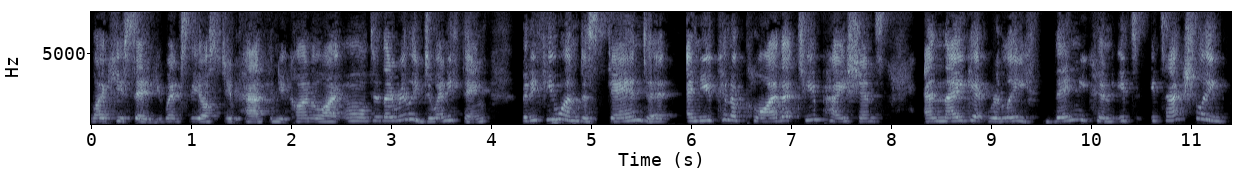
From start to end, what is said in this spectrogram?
like you said, you went to the osteopath and you're kind of like, oh, did they really do anything? But if you mm-hmm. understand it and you can apply that to your patients and they get relief, then you can, it's, it's actually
